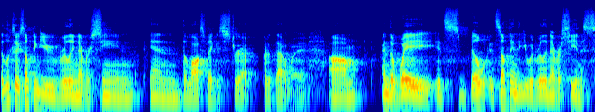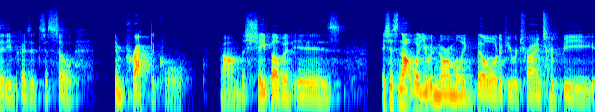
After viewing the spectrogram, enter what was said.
it looks like something you've really never seen in the Las Vegas Strip. Put it that way. Um, and the way it's built, it's something that you would really never see in a city because it's just so impractical. Um, the shape of it is, it's just not what you would normally build if you were trying to be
